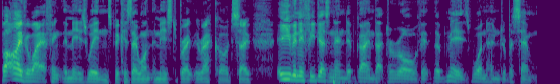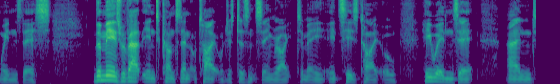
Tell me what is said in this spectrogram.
But either way, I think The Miz wins because they want The Miz to break the record. So even if he doesn't end up going back to Raw with it, The Miz 100% wins this. The Miz without the Intercontinental title just doesn't seem right to me. It's his title. He wins it. And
